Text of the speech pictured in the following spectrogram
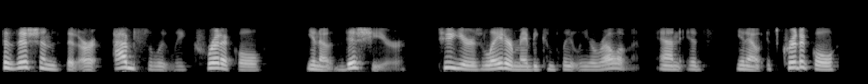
positions that are absolutely critical, you know, this year, two years later may be completely irrelevant. And it's, you know, it's critical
